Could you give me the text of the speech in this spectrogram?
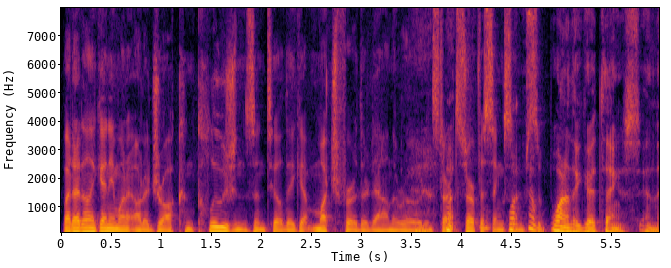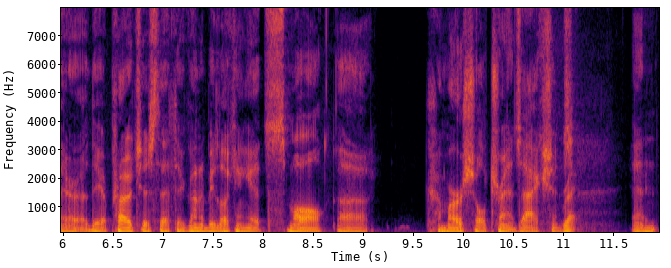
but I don't think anyone ought to draw conclusions until they get much further down the road and start surfacing some. One, one of the good things in their the approach is that they're going to be looking at small uh, commercial transactions. Right. And,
